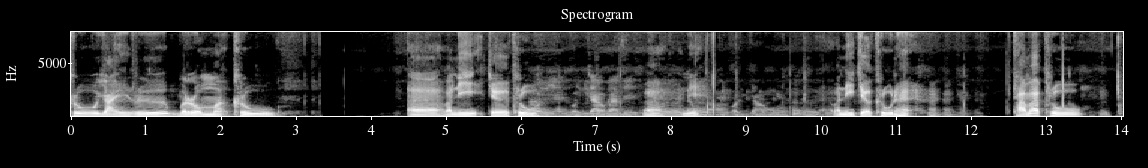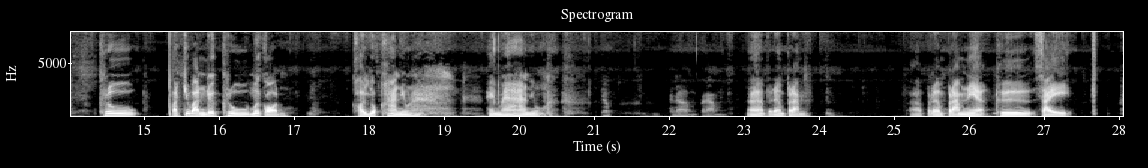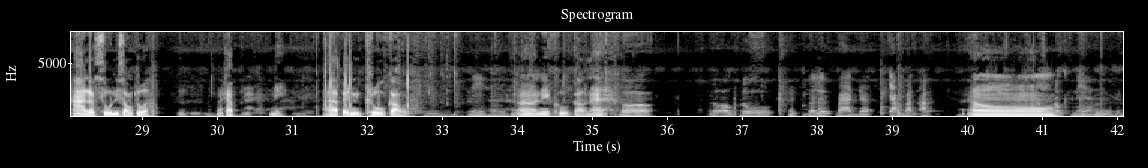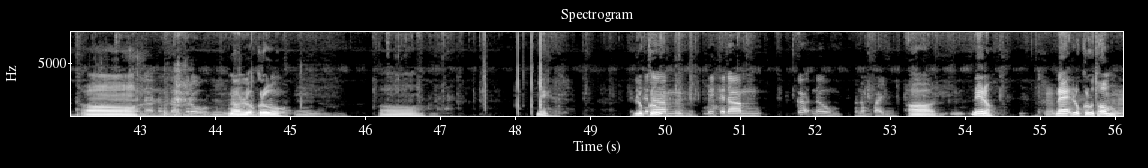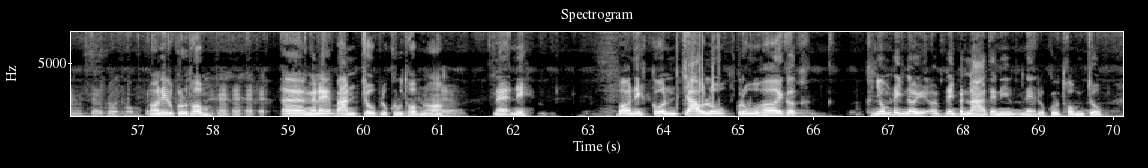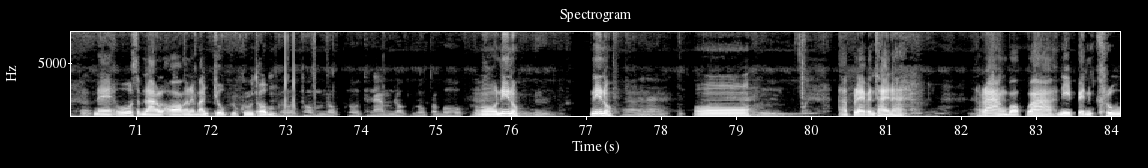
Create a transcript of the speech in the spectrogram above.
ครูใหญ่หรือบรมครูเอ่อวันนี้เจอครูคนเจ้าบ้านอ่านี่คนเจ้าวันนี้เจอครูนะฮะถามว่าครูครูปัจจุบันหรือครูเมื่อก่อนเขายกห้านิ้วนะฮะเห็นไหมห้านิ้วกระดมปรอ่าประเดิมปรำอ่าประเดิมปรำเนี่ย คือใส่ห้าแล้วศูนย์อีกสองตัว นะครับ นี่ อ่าเป็นครูเก่าำนี่ฮะอ่านี่ครูเก่านะฮะบ่เราเอาครูระลึกบาทก็จำบัตรอะอ๋อครบเนี่ยอ๋อนอนหนึ่งลูกครูโนนลูกครูอ๋อนี่ลูกกคระรูดมปีกระดมก็นมพนมเปญอ๋อนี่เนาะ ในลูกครูทมครูทมอ๋อนี่ลูกครูทม เอองั้นในบ้านจูบลูกครูทมเนาะแน่นี่บ่นี่กนเจ้าลูกครูเฮยก็ขยมได้หน่อยเอ่อได้ปัญนาแต่นี่ในลูกครูทมจูบแน่โอ้สำนางละอองในบ้านจูบลูกครูทมครูทมลูกครูธนามลูกครูประบูอ๋อนี่เนาะนี่เนาะนั่นน่ะโอ้อะแปลเป็นไทยนะฮะร่างบอกว่านี่เป็นครู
